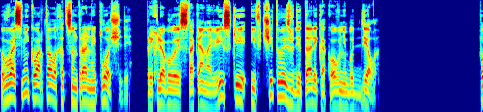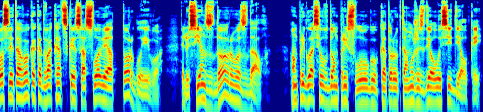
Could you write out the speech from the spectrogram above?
в восьми кварталах от центральной площади, прихлебывая из стакана виски и вчитываясь в детали какого-нибудь дела. После того, как адвокатское сословие отторгло его, Люсьен здорово сдал, он пригласил в дом прислугу, которую к тому же сделала сиделкой,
